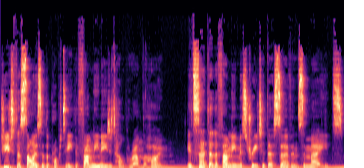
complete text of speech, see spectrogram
Due to the size of the property, the family needed help around the home. It's said that the family mistreated their servants and maids,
